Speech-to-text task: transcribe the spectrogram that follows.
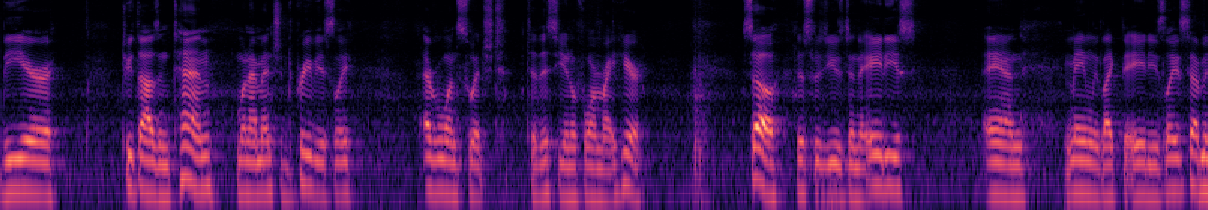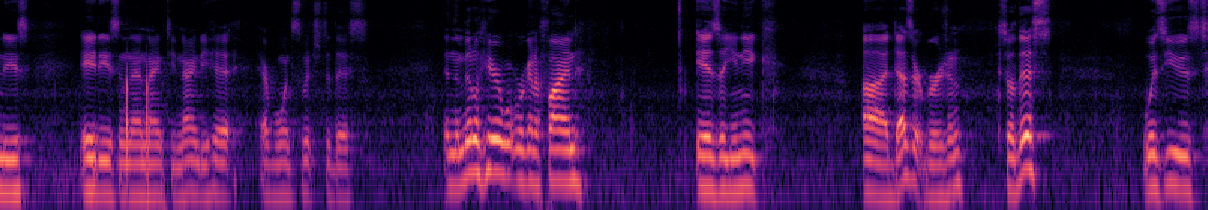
the year 2010 when I mentioned previously, everyone switched to this uniform right here. So this was used in the 80s and mainly like the 80s, late 70s, 80s, and then 1990 hit, everyone switched to this. In the middle here, what we're gonna find is a unique uh, desert version. So this was used,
